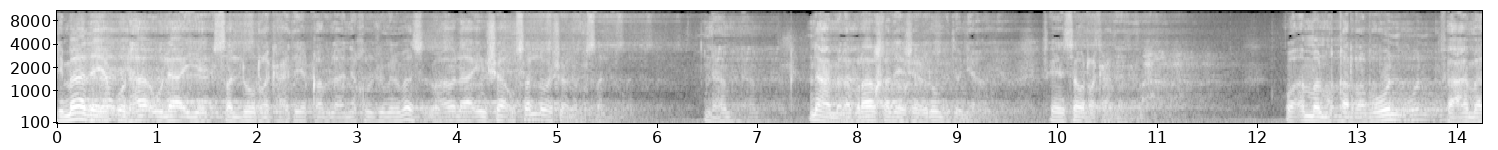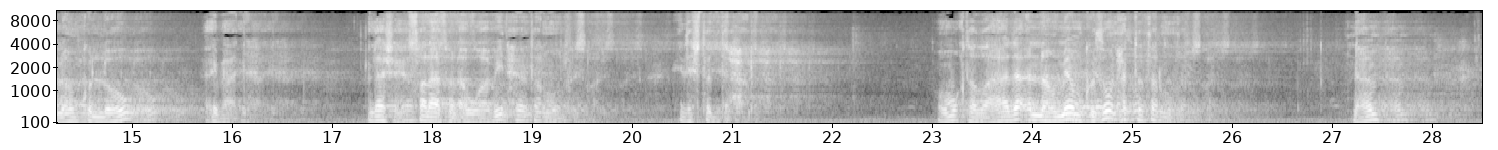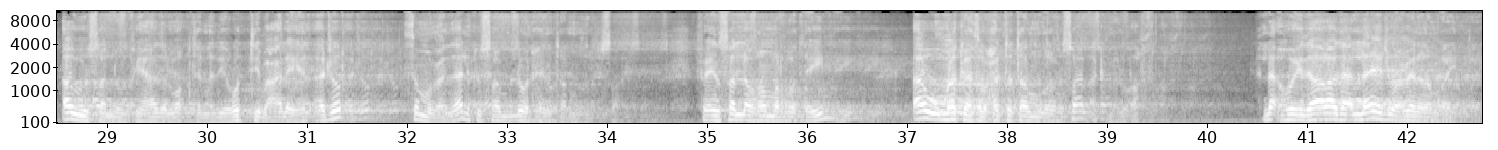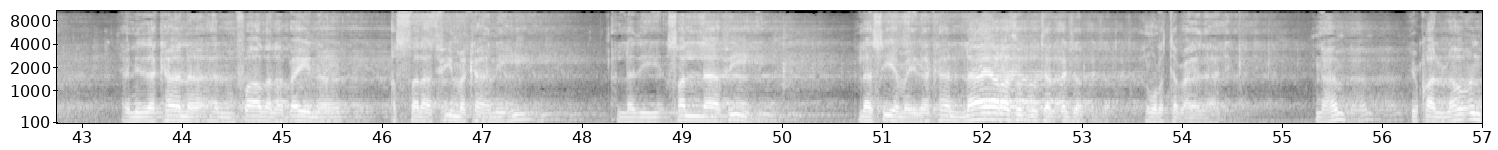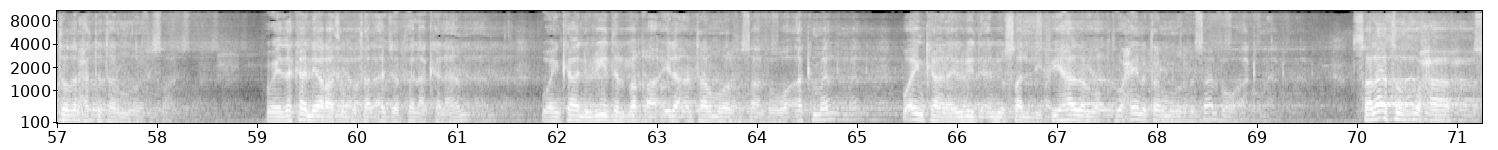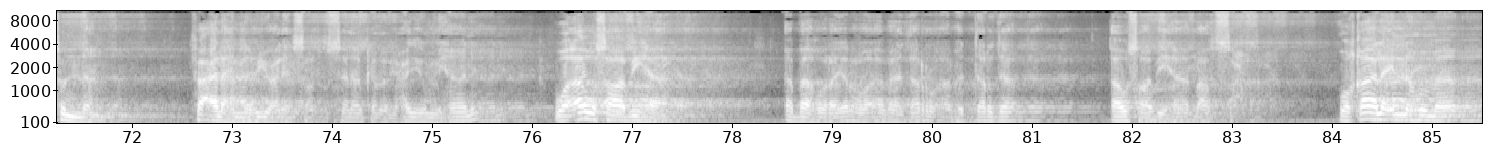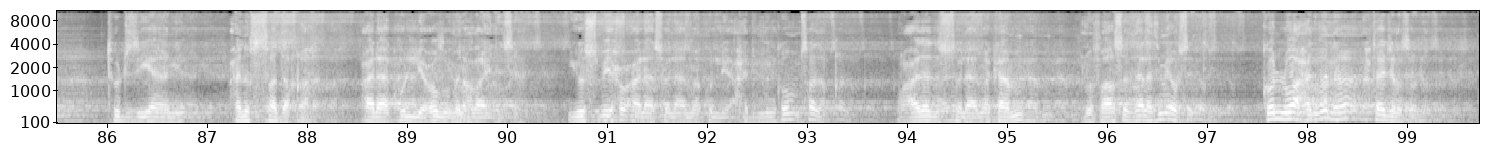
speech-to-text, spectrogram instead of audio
لماذا يقول هؤلاء يصلون ركعتين قبل أن يخرجوا من المسجد وهؤلاء إن شاءوا صلوا وإن شاء لم يصلوا؟ نعم. نعم الأبرار قد ينشغلون بدنياهم فينسون ركعة الضحى وأما المقربون فعملهم كله عبادة. لا شيء صلاة الأوابين حين ترمض الفصال إذا اشتد الحر. ومقتضى هذا أنهم يمكثون حتى ترمض الفصال. نعم. أو يصلون في هذا الوقت الذي رتب عليه الأجر ثم بعد ذلك يصلون حين ترمض الفصال. فإن صلوها مرتين أو مكثوا حتى ترمض الفصال أكملوا أفضل لا هو إذا أراد أن لا يجمع بين الأمرين. يعني إذا كان المفاضلة بين الصلاة في مكانه الذي صلى فيه لا سيما إذا كان لا يرى ثبوت الأجر المرتب على ذلك. نعم يقال له انتظر حتى ترمض الفصال. وإذا كان يرى ثبوت الأجر فلا كلام. وإن كان يريد البقاء إلى أن ترمض الفصال فهو أكمل. وإن كان يريد أن يصلي في هذا الوقت وحين ترمض الفصال فهو أكمل. صلاة الضحى سنة. فعلها النبي عليه الصلاة والسلام كما في حديث أم هانئ. وأوصى بها أبا هريرة وأبا ذر وأبا الدرداء أوصى بها بعض الصحابة. وقال إنهما تجزيان عن الصدقة. على كل عضو من أعضاء الإنسان. يصبح على سلامة كل أحد منكم صدقة وعدد السلامة كم؟ المفاصل 360 كل واحد منها يحتاج إلى صدقه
